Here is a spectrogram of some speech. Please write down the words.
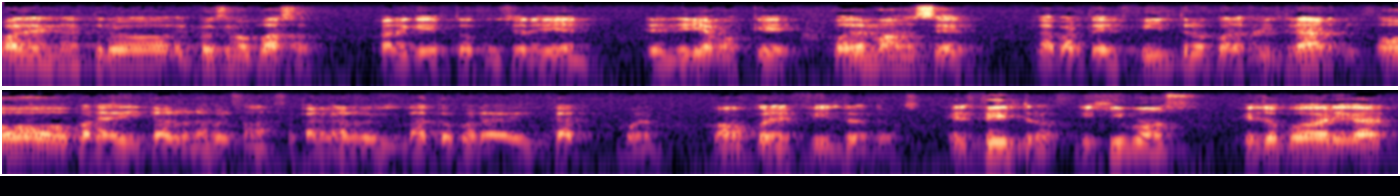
¿Cuál es nuestro el próximo paso para que esto funcione bien? Tendríamos que podemos hacer la parte del filtro para filtrar o para editar una persona, cargar el dato para editar. Bueno, vamos con el filtro entonces. El filtro, dijimos que yo puedo agregar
